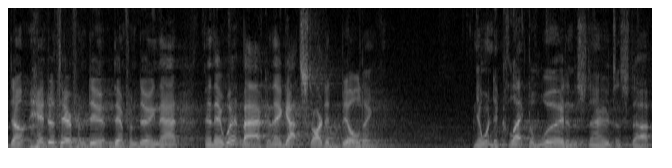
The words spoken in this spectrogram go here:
don't hinder them from, do, them from doing that. And they went back and they got started building. They went to collect the wood and the stones and stuff.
